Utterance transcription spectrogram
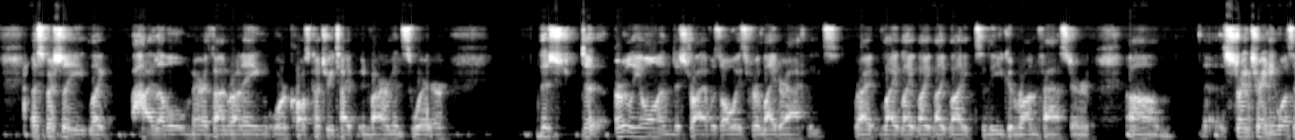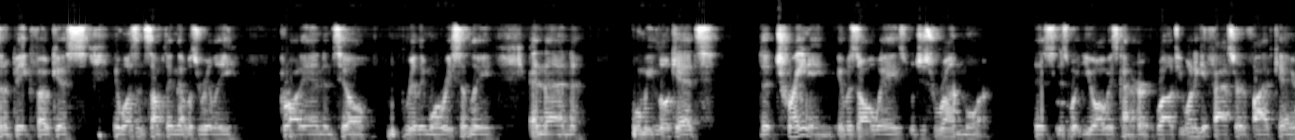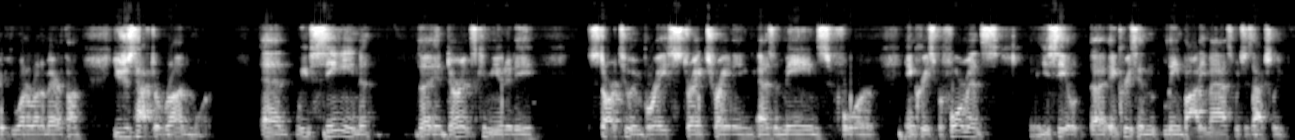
especially like high level marathon running or cross country type environments where the, the early on the strive was always for lighter athletes, right? Light, light, light, light, light, so that you could run faster. Um, strength training wasn't a big focus. It wasn't something that was really brought in until really more recently. And then when we look at the training, it was always well, just run more. Is is what you always kind of heard. Well, if you want to get faster at a 5K or you want to run a marathon, you just have to run more. And we've seen the endurance community start to embrace strength training as a means for increased performance. You see an uh, increase in lean body mass, which is actually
